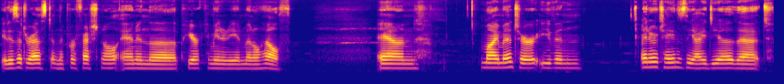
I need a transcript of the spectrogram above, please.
it is addressed in the professional and in the peer community in mental health. And my mentor even entertains the idea that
